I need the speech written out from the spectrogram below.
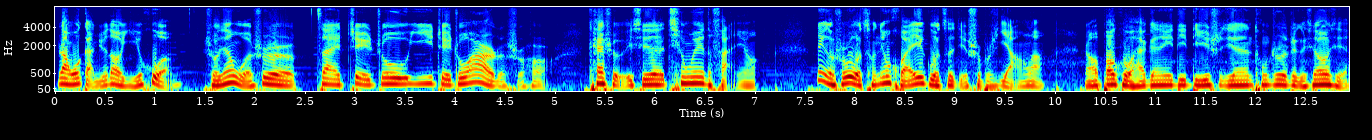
让我感觉到疑惑。首先，我是在这周一、这周二的时候开始有一些轻微的反应，那个时候我曾经怀疑过自己是不是阳了，然后包括我还跟 AD 第一时间通知了这个消息。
